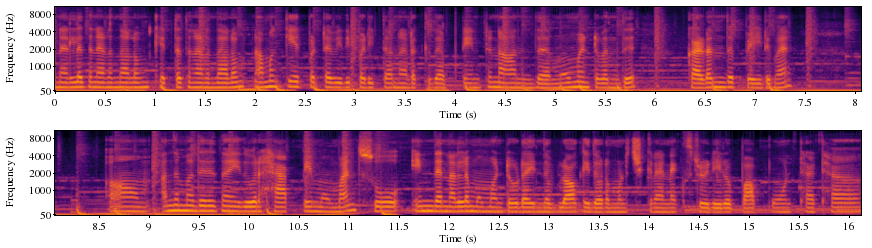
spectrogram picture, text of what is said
நல்லது நடந்தாலும் கெட்டது நடந்தாலும் நமக்கு ஏற்பட்ட விதிப்படித்தான் நடக்குது அப்படின்ட்டு நான் அந்த மூமெண்ட் வந்து கடந்து போயிடுவேன். அந்த மாதிரி தான் இது ஒரு ஹாப்பி மூமெண்ட் ஸோ இந்த நல்ல மூமெண்ட்டோட இந்த ப்ளாக் இதோட முடிச்சுக்கிறேன். நெக்ஸ்ட் வீடியோவில் பார்ப்போம். டாட்டா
